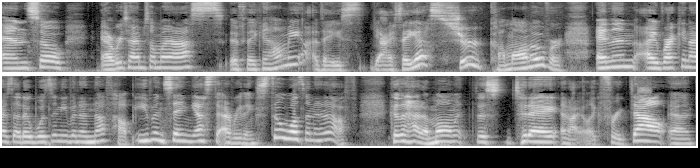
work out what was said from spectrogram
And so every time someone asks if they can help me they i say yes sure come on over. And then i recognize that it wasn't even enough help. Even saying yes to everything still wasn't enough. Because i had a moment this today and i like freaked out and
